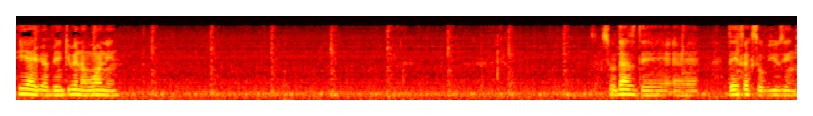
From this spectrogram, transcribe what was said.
here we have been given a warning. So that's the uh, the effects of using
